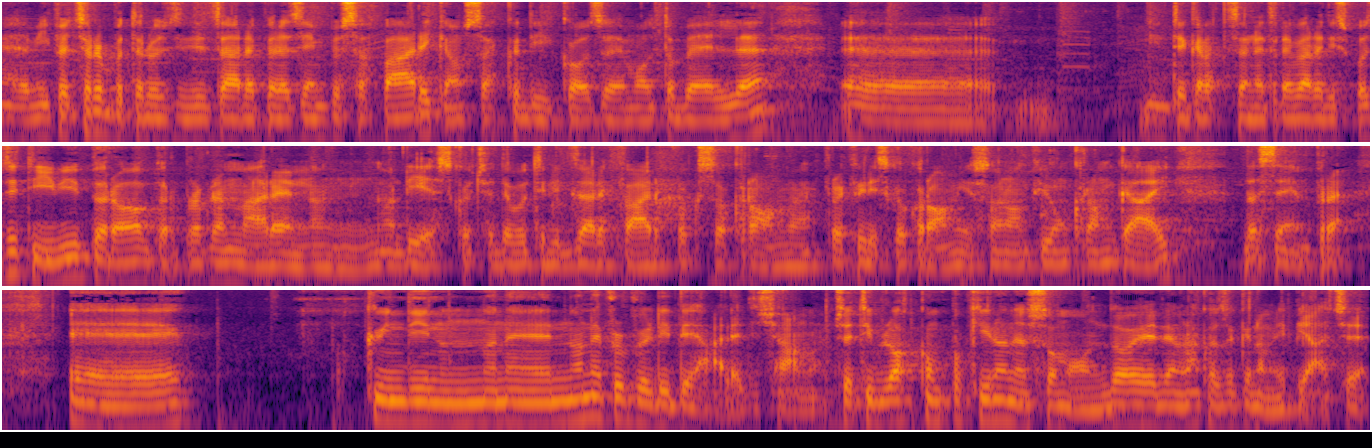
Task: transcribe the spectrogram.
Eh, mi piacerebbe poter utilizzare per esempio Safari che ha un sacco di cose molto belle. Eh, integrazione tra i vari dispositivi, però per programmare non, non, riesco, cioè devo utilizzare Firefox o Chrome, preferisco Chrome, io sono più un Chrome guy da sempre. E quindi non è, non è, proprio l'ideale, diciamo, cioè ti blocca un pochino nel suo mondo ed è una cosa che non mi piace,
